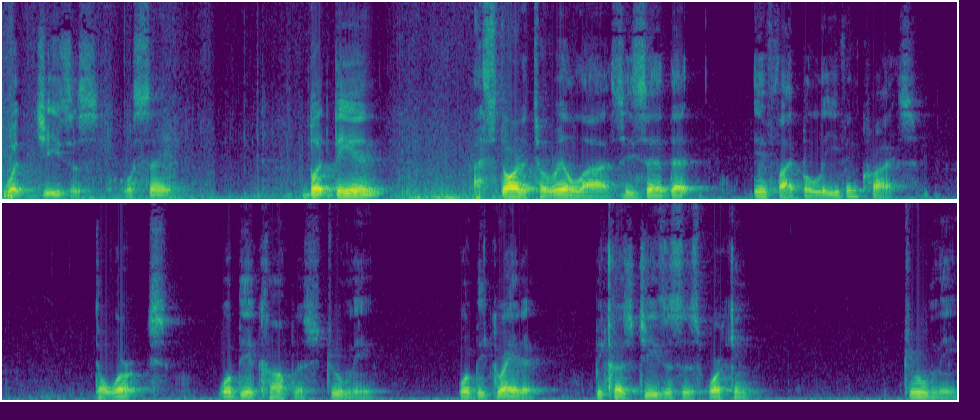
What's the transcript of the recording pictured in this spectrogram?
what Jesus was saying. But then I started to realize, he said that if I believe in Christ, the works will be accomplished through me, will be greater because Jesus is working through me.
